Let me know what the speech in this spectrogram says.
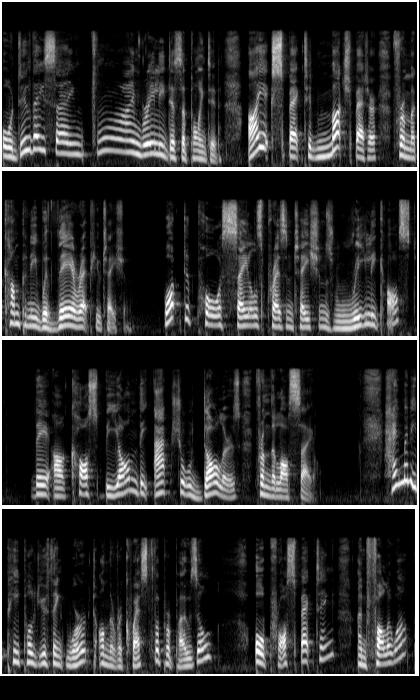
Or do they say, oh, I'm really disappointed. I expected much better from a company with their reputation. What do poor sales presentations really cost? They are costs beyond the actual dollars from the lost sale. How many people do you think worked on the request for proposal or prospecting and follow up?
